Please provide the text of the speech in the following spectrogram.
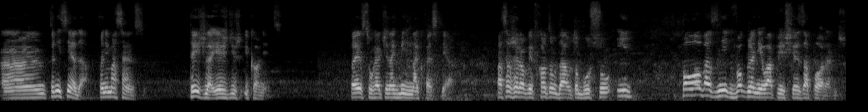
Yy, to nic nie da, to nie ma sensu. Ty źle jeździsz i koniec. To jest, słuchajcie, nagminna kwestia. Pasażerowie wchodzą do autobusu i połowa z nich w ogóle nie łapie się za poręcz.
